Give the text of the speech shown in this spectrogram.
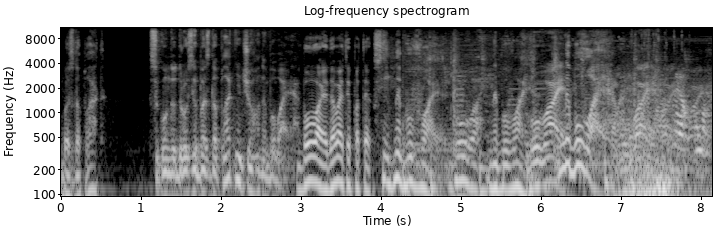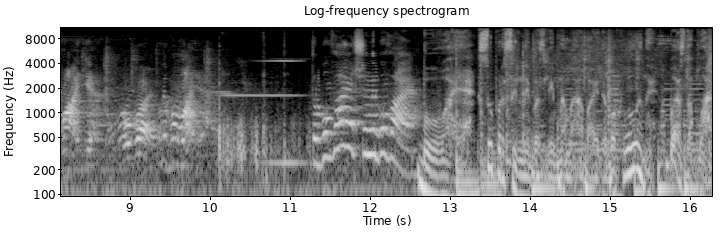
Без доплат. Секунду, друзі, без доплат нічого не буває. Буває, давайте по тексту. Не буває. Буває. Не буває. Буває. Не буває. То буває чи не буває? Буває. Суперсильний безлім на мегабайт або хвилини без доплат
